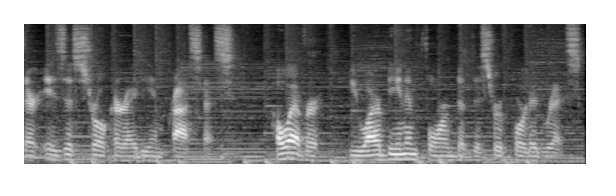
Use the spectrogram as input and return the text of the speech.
there is a stroke already in process. However, you are being informed of this reported risk.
